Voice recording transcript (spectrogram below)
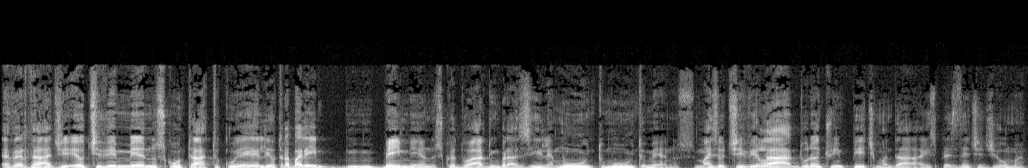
É verdade. Eu tive menos contato com ele. Eu trabalhei bem menos com o Eduardo em Brasília, muito, muito menos. Mas eu tive lá durante o impeachment da ex-presidente Dilma.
